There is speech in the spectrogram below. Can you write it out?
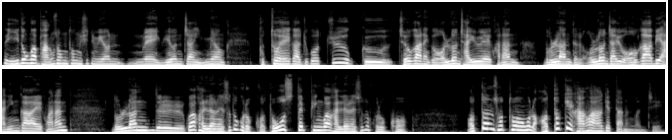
근데 이동관 방송통신위원회 위원장 임명부터 해가지고 쭉 그 저간의 그 언론 자유에 관한 논란들, 언론 자유 억압이 아닌가에 관한 논란들과 관련해서도 그렇고 도어 스태핑과 관련해서도 그렇고 어떤 소통을 어떻게 강화하겠다는 건지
